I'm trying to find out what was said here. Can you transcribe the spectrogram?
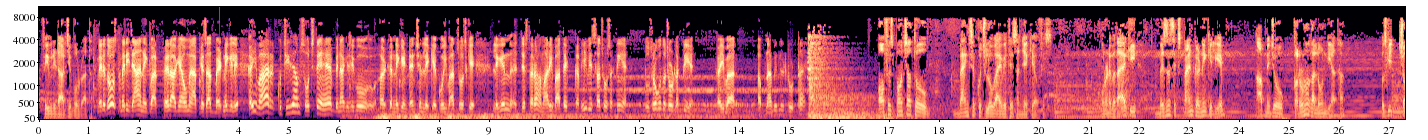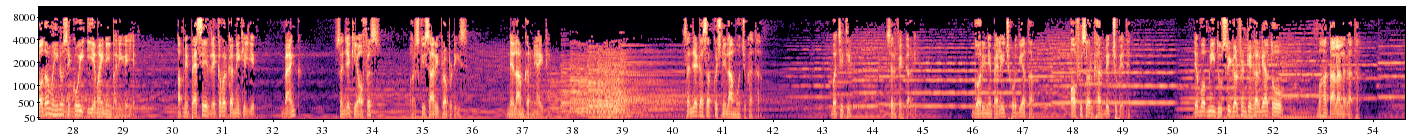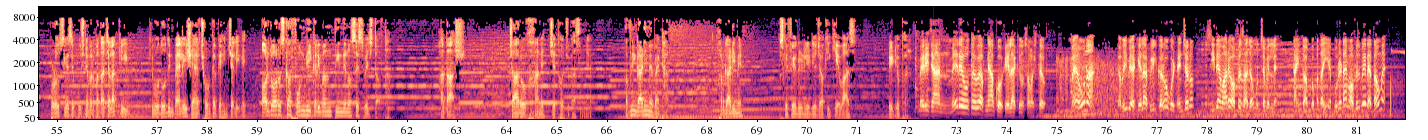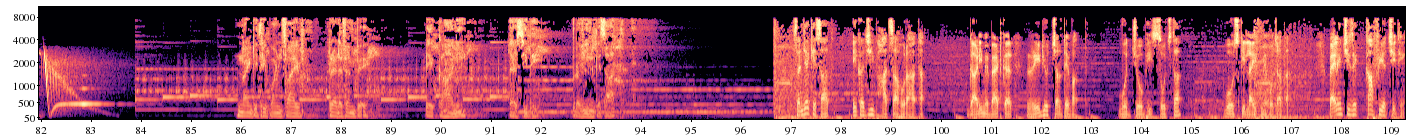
फेवरेट आरजे बोल रहा था। मेरे दोस्त मेरी जान एक बार फिर आ गया हूँ मैं आपके साथ बैठने के लिए। कई बार कुछ चीज़ें हम सोचते हैं बिना किसी को हर्ट करने की इंटेंशन लेके कोई बात सोच के लेकिन जिस तरह हमारी बातें कभी भी सच हो सकती हैं दूसरों को तो चोट लगती है। कई बार अपना भी दिल टूटता है। ऑफ़िस पहुँचा तो बैंक से कुछ लोग आए हुए थे संजय के ऑफ़िस। उन्होंने बताया कि बिज़नेस एक्सपैंड करने के लिए आपने जो करोड़ों का लोन लिया था उसकी चौदह महीनों से कोई ईएमआई नहीं भरी गई है। अपने पैसे रिकवर करने के लिए बैंक संजय की ऑफ़िस और उसकी सारी प्रॉपर्टीज़ नीलाम करने आई थी। संजय का सब कुछ नीलाम हो चुका था। बची थी सिर्फ़ एक गाड़ी। गौरी ने पहले ही छोड़ दिया था। ऑफ़िस और घर बिक चुके थे। जब वो अपनी दूसरी गर्लफ्रेंड के घर गया तो वहाँ ताला लगा था। पड़ोसियों से पूछने पर पता चला कि कि वो दो दिन पहले ही शहर छोड़कर कहीं चली गई। और तो और उसका फ़ोन भी करीबन तीन दिनों से स्विच ऑफ़ था। हताश, चारों खाने चित हो चुका संजय। अपनी गाड़ी में बैठा और गाड़ी में उसके फेवरेट रेडियो जॉकी की आवाज़ रेडियो पर। मेरी जान, मेरे होते हुए अपने आप को अकेला क्यों समझते हो? मैं हूँ ना। कभी भी अकेला फील करो, कोई टेंशन हो, सीधे हमारे ऑफ़िस आ जाओ मुझसे मिलने। टाइम तो आपको पता ही है, पूरे टाइम ऑफ़िस में रहता हूँ मैं। 93.5 रेड एफएम पे एक कहानी ऐसी भी प्रवीण के साथ। संजय के साथ एक अजीब हादसा हो रहा था। गाड़ी में बैठकर रेडियो चलते वक्त वो जो भी सोचता, वो उसकी लाइफ में हो जाता। पहले चीज़ें काफ़ी अच्छी थी,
